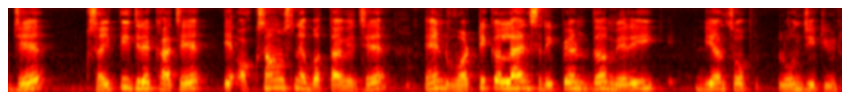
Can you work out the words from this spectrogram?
જે ક્ષૈતિજ રેખા છે, એ અક્ષાંશને બતાવે છે and vertical lines represent the meridians of longitude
